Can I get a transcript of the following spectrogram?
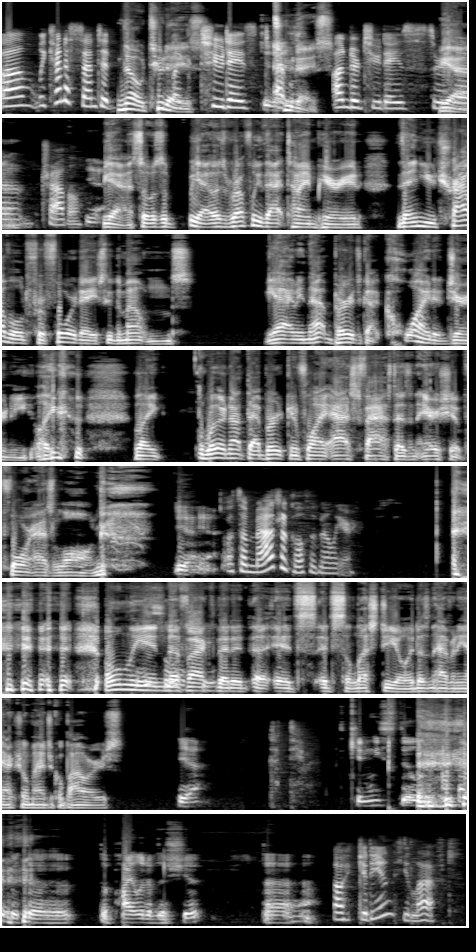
Um, we kind of sent it No, two like days. two days, Two at two days. under two days through Yeah. the travel. Yeah. Yeah, so it was a yeah, it was roughly that time period. Then you traveled for four days through the mountains. Yeah, I mean that bird's got quite a journey. Like, like whether or not that bird can fly as fast as an airship for as long. Yeah, yeah. Oh, it's a magical familiar. Only It's in the fact that it uh, it's it's celestial. It doesn't have any actual magical powers. Yeah. God damn it. Can we still in contact with the the pilot of the ship? The Oh, Gideon, he left,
